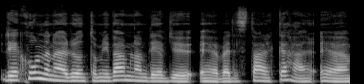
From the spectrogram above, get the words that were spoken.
Reaktionerna runt om i Värmland blev ju eh, väldigt starka här. Eh,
